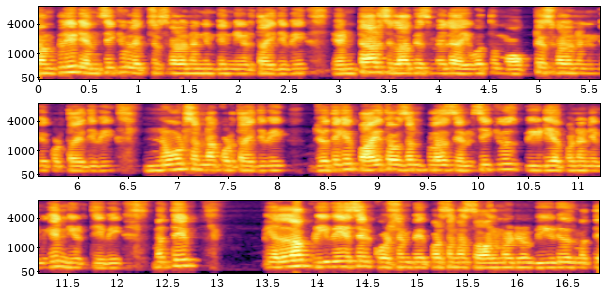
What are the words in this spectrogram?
Complete M C Q lectures ಗಳನ್ನ ನಿಮ್ಗೆ ನೀಡ್ತಾ ಇದ್ದೀವಿ. ಎಂಟೈರ್ ಸಿಲಾಬಸ್ ಮೇಲೆ ಐವತ್ತು ಮಾಕ್ ಟೆಸ್ಟ್ ಗಳನ್ನ ನಿಮ್ಗೆ ಕೊಡ್ತಾ ಇದ್ದೀವಿ. ನೋಟ್ಸ್ ಅನ್ನ ಕೊಡ್ತಾ ಇದ್ದೀವಿ. ಜೊತೆಗೆ five thousand plus M C Qs P D F ಅನ್ನ ನಿಮಗೆ ನೀಡ್ತೀವಿ. ಮತ್ತೆ ಎಲ್ಲ ಪ್ರೀವಿಯಸ್ ಇಯರ್ ಕ್ವಶನ್ ಪೇಪರ್ಸ್ ಅನ್ನ ಸಾಲ್ವ್ ಮಾಡಿರೋ ವಿಡಿಯೋಸ್ ಮತ್ತೆ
